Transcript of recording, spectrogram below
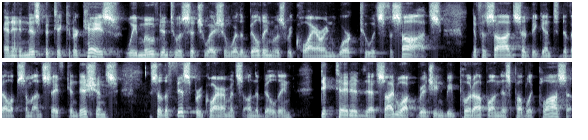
And in this particular case, we moved into a situation where the building was requiring work to its facades. The facades had begun to develop some unsafe conditions. So the FISP requirements on the building dictated that sidewalk bridging be put up on this public plaza.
